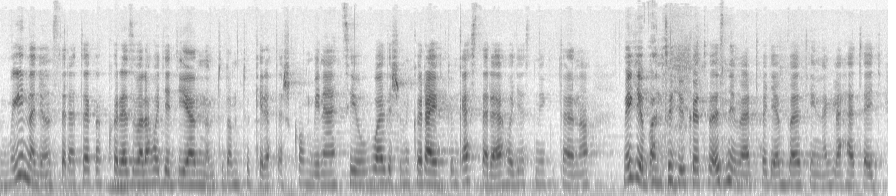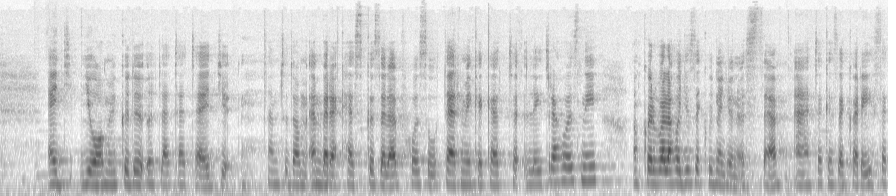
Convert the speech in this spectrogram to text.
amit én nagyon szeretek, akkor ez valahogy egy ilyen, nem tudom, tökéletes kombináció volt, és amikor rájöttünk Eszterrel, hogy ezt még utána még jobban tudjuk ötvözni, mert hogy ebből tényleg lehet egy egy jól működő ötletet, egy nem tudom, emberekhez közelebb hozó termékeket létrehozni, akkor valahogy ezek úgy nagyon összeálltak ezek a részek.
